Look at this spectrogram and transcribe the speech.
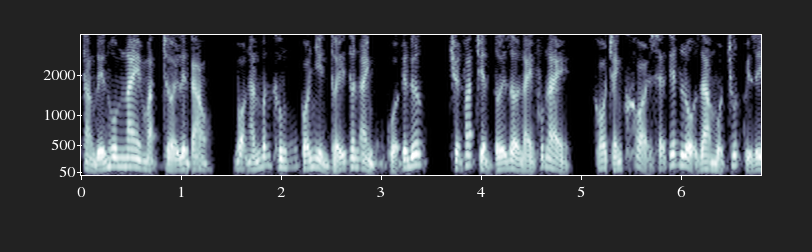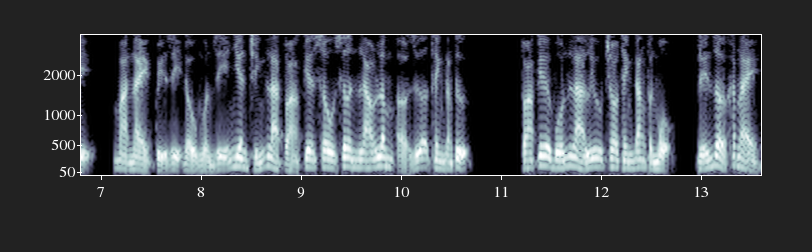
thẳng đến hôm nay mặt trời lên cao, bọn hắn vẫn không có nhìn thấy thân ảnh của tuyết đức. Chuyện phát triển tới giờ này phút này, khó tránh khỏi sẽ tiết lộ ra một chút quỷ dị, mà này quỷ dị đầu nguồn dĩ nhiên chính là tòa kia sâu sơn lao lâm ở giữa thanh đăng tự. Tòa kia vốn là lưu cho thanh đăng phân mộ, đến giờ khắc này,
